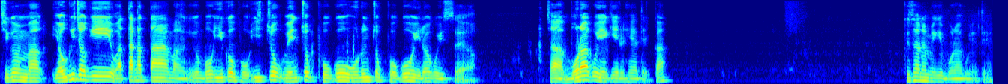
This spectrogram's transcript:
지금 막 여기저기 왔다 갔다 막 이거 뭐 이거 보 이쪽 왼쪽 보고 오른쪽 보고 이러고 있어요. 자, 뭐라고 얘기를 해야 될까? 그 사람에게 뭐라고 해야 돼요?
